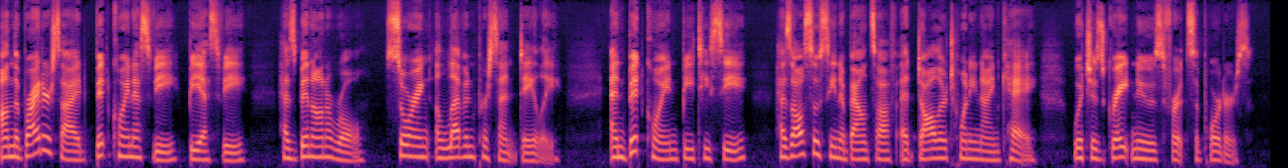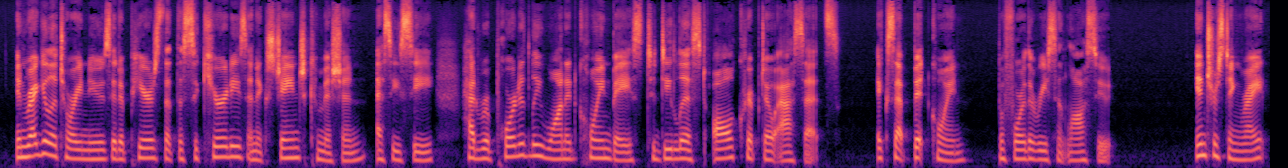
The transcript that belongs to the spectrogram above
On the brighter side, Bitcoin SV, BSV, has been on a roll, soaring 11% daily. And Bitcoin, BTC, has also seen a bounce off at $29K, which is great news for its supporters. In regulatory news, it appears that the Securities and Exchange Commission, SEC, had reportedly wanted Coinbase to delist all crypto assets, except Bitcoin, before the recent lawsuit. Interesting, right?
